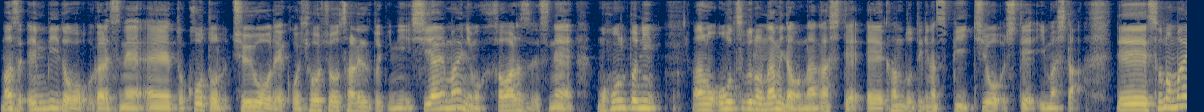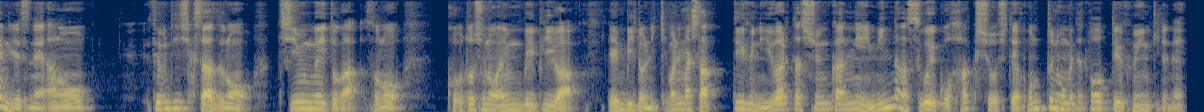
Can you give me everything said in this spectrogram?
まずエンビードがですね、えっ、と、コート中央でこう表彰される時に、試合前にもかかわらずですね、もう本当に、あの、大粒の涙を流して、えー感動的なスピーチをしていました。で、その前にですね、あの、セブンティシクサーズのチームメイトが、その、今年の MVP はエンビードに決まりましたっていう風に言われた瞬間にみんながすごいこう拍手をして本当におめでとうっていう雰囲気でね、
